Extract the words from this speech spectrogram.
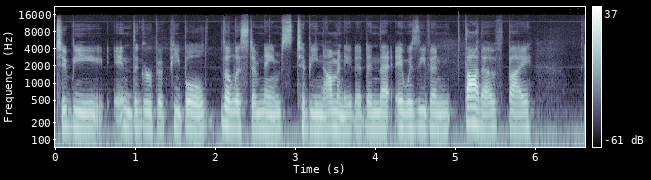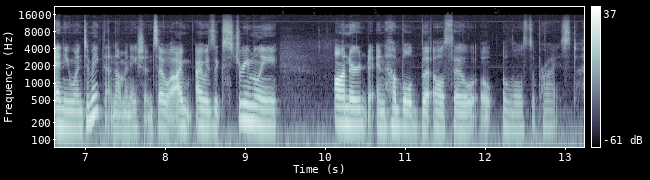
to be in the group of people, the list of names to be nominated, and that it was even thought of by anyone to make that nomination. So I, I was extremely honored and humbled, but also a, a little surprised.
